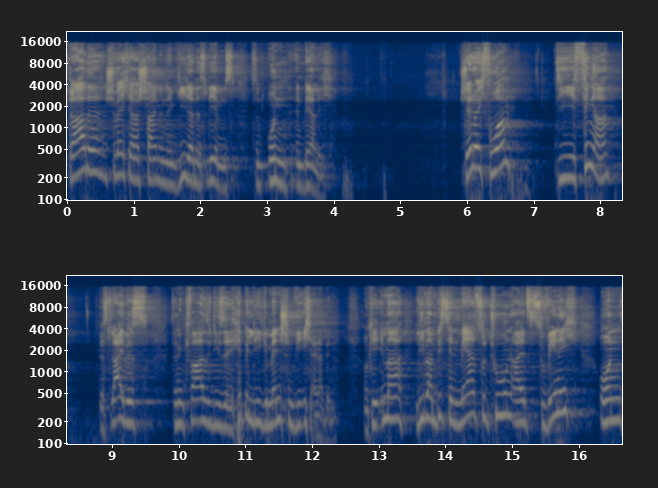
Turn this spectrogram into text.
gerade schwächer scheinende Glieder des Lebens sind unentbehrlich. Stellt euch vor, die Finger des Leibes sind quasi diese hippelige Menschen, wie ich einer bin. Okay, immer lieber ein bisschen mehr zu tun als zu wenig und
